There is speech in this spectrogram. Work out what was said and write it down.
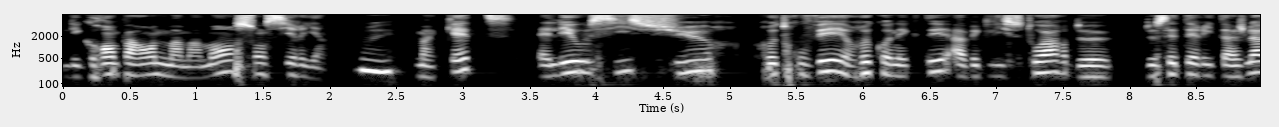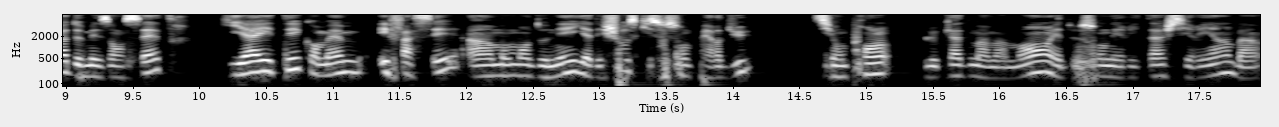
Les grands-parents de ma maman sont syriens ma quête, elle est aussi sur retrouver et reconnecter avec l'histoire de, de cet héritage-là, de mes ancêtres, qui a été quand même effacé à un moment donné. Il y a des choses qui se sont perdues. Si on prend le cas de ma maman et de son héritage syrien, ben,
